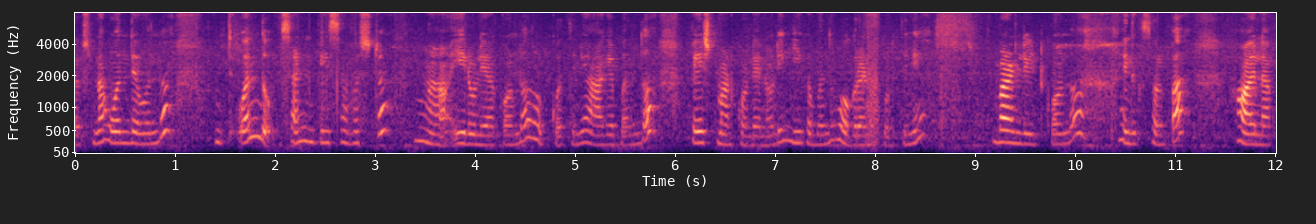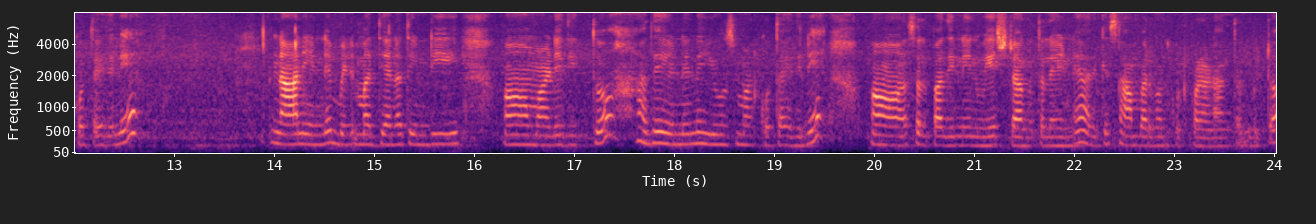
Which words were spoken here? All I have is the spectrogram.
ತಕ್ಷಣ ಒಂದೇ ಒಂದು ಒಂದು ಸಣ್ಣ ಪೀಸ್ ಆಗೋಷ್ಟು ಈರುಳ್ಳಿ ಹಾಕ್ಕೊಂಡು ರುಬ್ಕೋತೀನಿ. ಹಾಗೆ ಬಂದು ಪೇಸ್ಟ್ ಮಾಡಿಕೊಂಡೆ ನೋಡಿ. ಈಗ ಬಂದು ಒಗ್ಗರಣೆ ಕೊಡ್ತೀನಿ. ಬಾಣಲಿ ಇಟ್ಕೊಂಡು ಇದಕ್ಕೆ ಸ್ವಲ್ಪ ಆಯಿಲ್ ಹಾಕೋತಾ ಇದ್ದೀನಿ. ನಾನು ಎಣ್ಣೆ ಬೆಳೆ ಮಧ್ಯಾಹ್ನ ತಿಂಡಿ ಮಾಡಿದಿತ್ತು. ಅದೇ ಎಣ್ಣೆನೇ ಯೂಸ್ ಮಾಡ್ಕೋತಾ ಇದ್ದೀನಿ. ಸ್ವಲ್ಪ ಅದಿನ್ನೇನು ವೇಸ್ಟ್ ಆಗುತ್ತಲ್ಲ ಎಣ್ಣೆ, ಅದಕ್ಕೆ ಸಾಂಬಾರ್ಗೊಂದು ಕೊಟ್ಕೊಳ್ಳೋಣ ಅಂತಂದ್ಬಿಟ್ಟು.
